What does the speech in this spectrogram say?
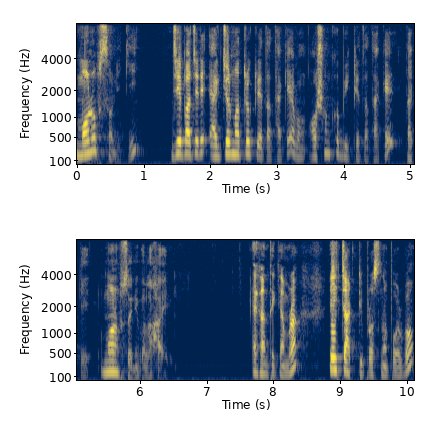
মনবশ্রণী যে বাজারে একজন মাত্র ক্রেতা থাকে এবং অসংখ্য বিক্রেতা থাকে, তাকে মনবশ্রেণী বলা হয়। এখান থেকে আমরা এই চারটি প্রশ্ন পড়ব।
